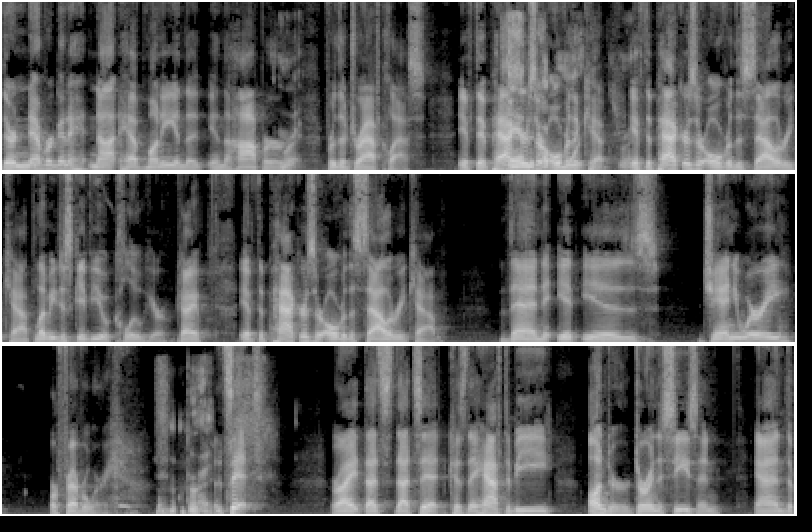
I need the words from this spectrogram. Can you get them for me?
They're never going to not have money in the in the hopper Right. for the draft class. If the Packers are over the cap, things, right. if the Packers are over the salary cap, let me just give you a clue here, okay? If the Packers are over the salary cap, then it is January or February. Right. That's it. Right? That's that's it because they have to be under during the season and the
